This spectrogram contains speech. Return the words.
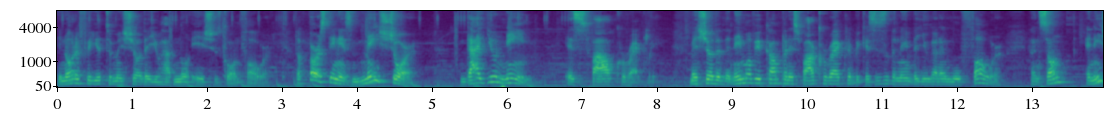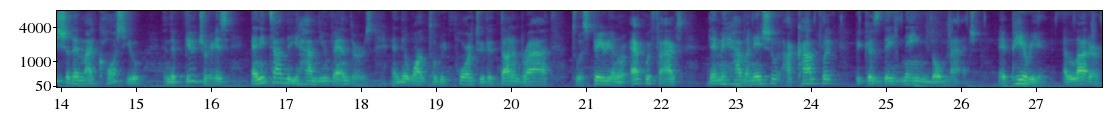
in order for you to make sure that you have no issues going forward. The first thing is make sure that your name is filed correctly. Make sure that the name of your company is filed correctly because this is the name that you're gonna move forward. And some an issue that might cause you in the future is anytime that you have new vendors and they want to report to either Dun & Brad, to Experian or Equifax, they may have an issue, a conflict because they name don't match. A period, a letter,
